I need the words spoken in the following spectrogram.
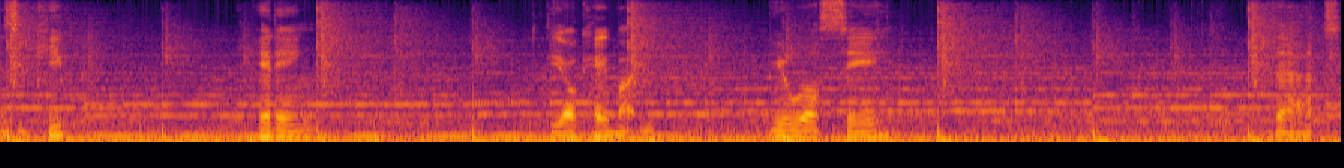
As you keep hitting the OK button, you will see that,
